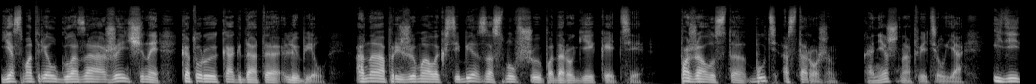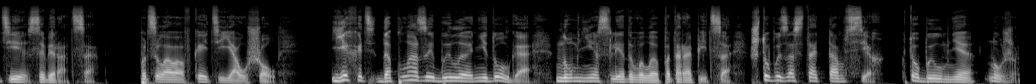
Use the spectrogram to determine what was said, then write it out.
я смотрел в глаза женщины, которую когда-то любил. Она прижимала к себе заснувшую по дороге Кэти. «Пожалуйста, будь осторожен». «Конечно», — ответил я. «Идите собираться». Поцеловав Кэти, я ушел. Ехать до Плазы было недолго, но мне следовало поторопиться, чтобы застать там всех, кто был мне нужен.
